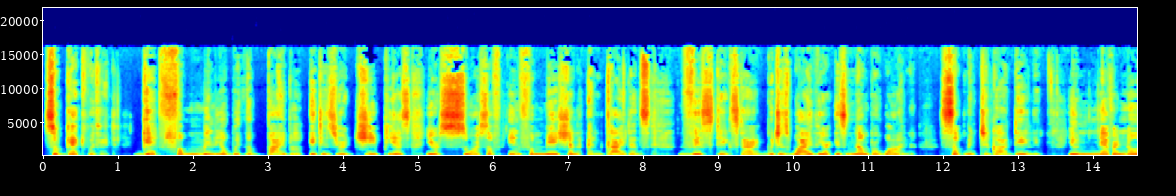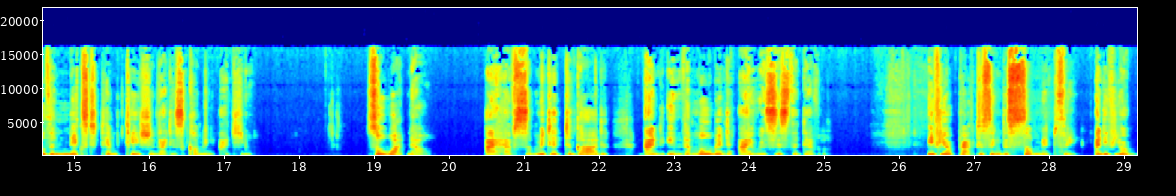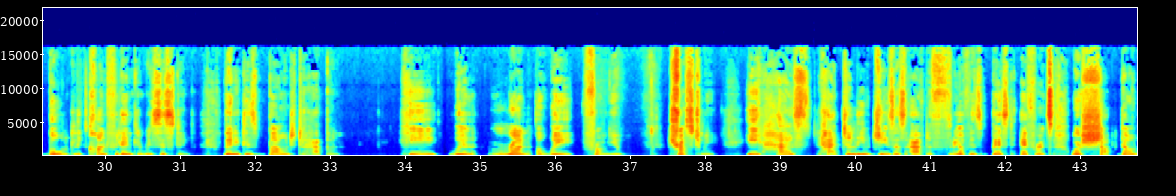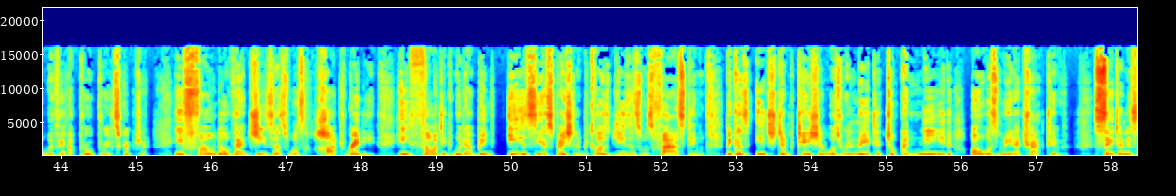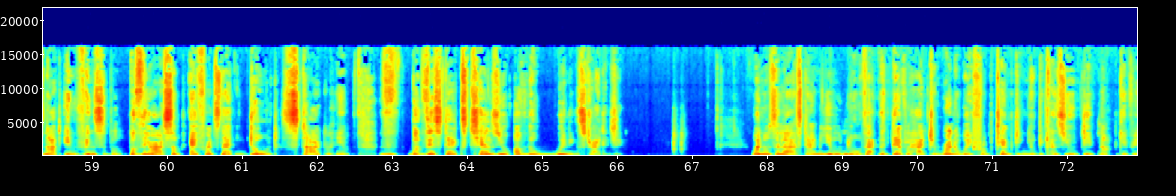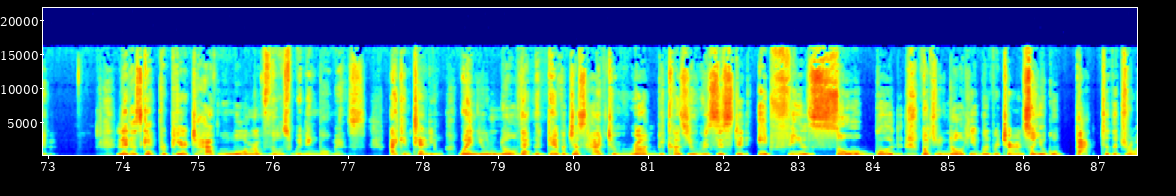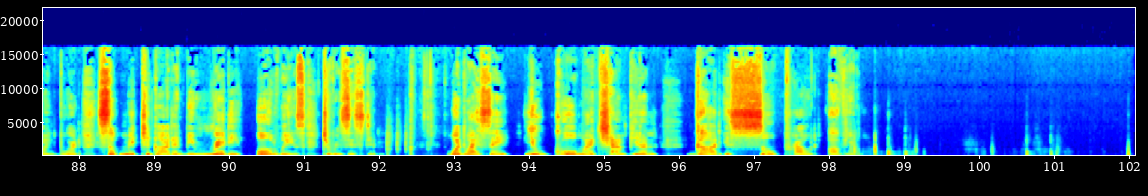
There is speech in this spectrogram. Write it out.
So get with it. Get familiar with the Bible. It is your GPS, your source of information and guidance. This takes time, which is why there is number one. Submit to God daily. You never know the next temptation that is coming at you. So what now? I have submitted to God and in the moment I resist the devil. If you're practicing the submit thing, and if you're boldly, confidently resisting, then it is bound to happen. He will run away from you. Trust me, he has had to leave Jesus after three of his best efforts were shot down with the appropriate scripture. He found out that Jesus was hot ready. He thought it would have been easy, especially because Jesus was fasting, because each temptation was related to a need or was made attractive. Satan is not invincible, but there are some efforts that don't startle him. But this text tells you of the winning strategy. When was the last time you know that the devil had to run away from tempting you because you did not give in? Let us get prepared to have more of those winning moments. I can tell you, when you know that the devil just had to run because you resisted, it feels so good, but you know he will return. So you go back to the drawing board, submit to God and be ready always to resist him. What do I say? You go, my champion. God is so proud of you.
